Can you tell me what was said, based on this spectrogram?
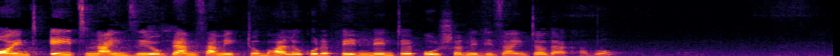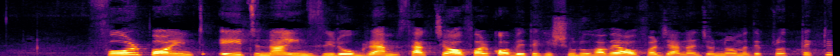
point eight nine zero grams আমি একটু ভালো করে পেন্ডেন্টের পোর্শনের ডিজাইনটাও দেখাবো। Four point eight nine zero gram থাকছে। অফার কবে থেকে শুরু হবে? অফার জানার জন্য আমাদের প্রত্যেকটি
